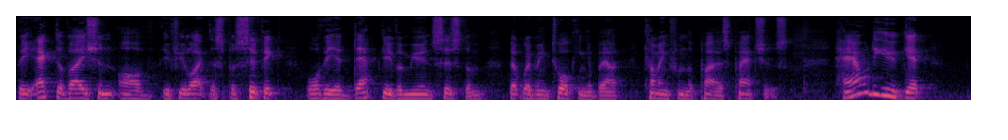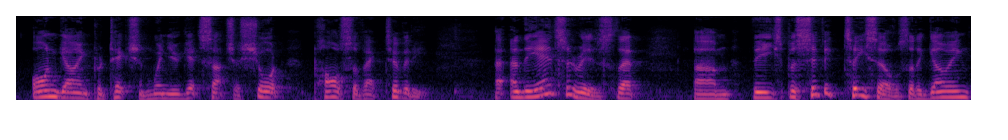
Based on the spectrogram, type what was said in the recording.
the activation of, if you like, the specific or the adaptive immune system that we've been talking about coming from the Peyer's patches. How do you get ongoing protection when you get such a short pulse of activity? And the answer is that um, the specific T cells that are going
